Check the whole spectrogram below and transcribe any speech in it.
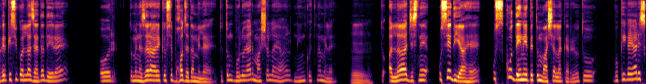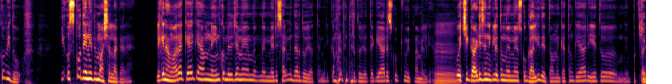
اگر کسی کو اللہ زیادہ دے رہا ہے اور تمہیں نظر آ رہا ہے کہ اسے بہت زیادہ ملا ہے تو تم بولو یار ماشاء اللہ یار نیم کو اتنا ملا ہے hmm. تو اللہ جس نے اسے دیا ہے اس کو دینے پہ تم ماشاء اللہ کر رہے ہو تو وہ کہے گا یار اس کو بھی دو یہ اس کو دینے پہ ماشاء اللہ کر رہا ہے لیکن ہمارا کیا ہے کہ ہم نیم کو مل جائے میں میرے سر میں درد ہو جاتا ہے میری کمر میں درد ہو جاتا ہے کہ یار اس کو کیوں اتنا مل گیا وہ اچھی گاڑی سے نکلے تو میں اس کو گالی دیتا ہوں میں کہتا ہوں کہ یار یہ تو پکی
